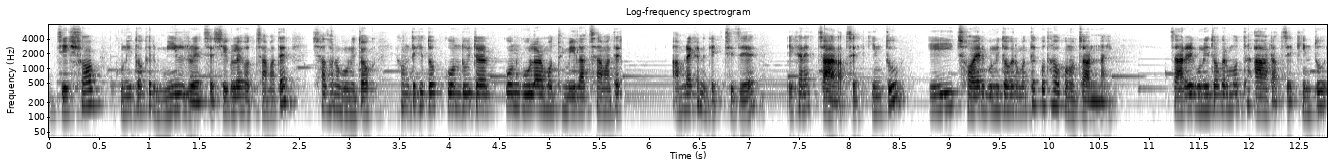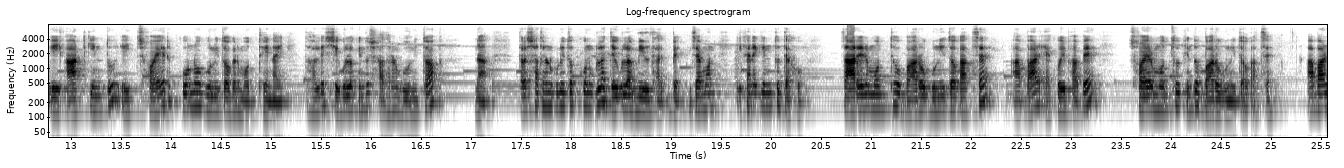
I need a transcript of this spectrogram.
যেসব গুণিতকের মিল রয়েছে, সেগুলোই হচ্ছে আমাদের সাধারণ গুণিতক। এখন দেখি তো কোন দুইটার কোনগুলোর মধ্যে মিল আছে আমাদের? আমরা এখানে দেখছি যে, এখানে চার আছে। কিন্তু এই ছয়ের গুণিতকের মধ্যে কোথাও কোনো চার নাই। চারের গুণিতকের মধ্যে আট আছে। কিন্তু এই আট কিন্তু এই ছয়ের কোনো গুণিতকের মধ্যে নাই। তাহলে সেগুলো কিন্তু সাধারণ গুণিতক না। তাহলে সাধারণ গুণিতক কোনগুলো? যেগুলো মিল থাকবে। যেমন এখানে কিন্তু দেখো, চারের মধ্যেও বারো গুণিতক আছে, আবার একইভাবে ছয়ের মধ্যেও কিন্তু বারো গুণিতক আছে। আবার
